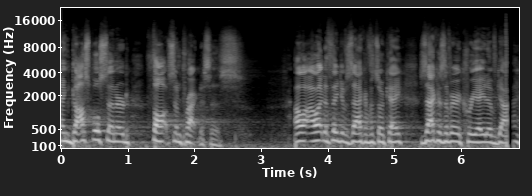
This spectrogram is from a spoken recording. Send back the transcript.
and gospel centered thoughts and practices. I, I like to think of Zach, if it's okay. Zach is a very creative guy,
